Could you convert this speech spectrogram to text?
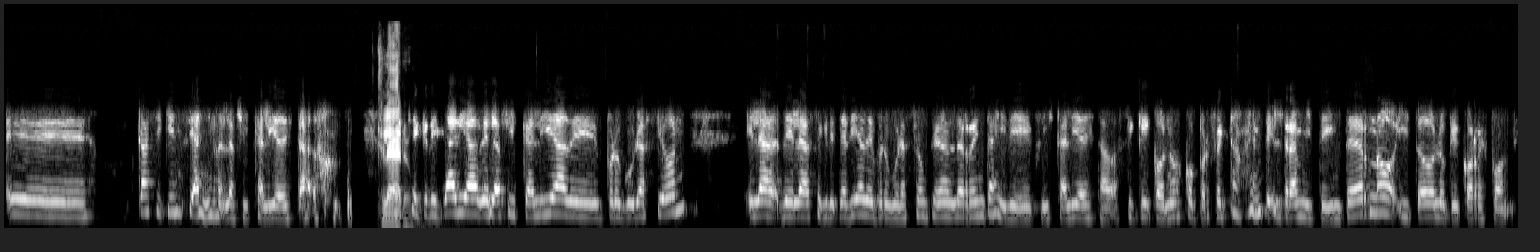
eh, casi 15 años en la Fiscalía de Estado. Claro. Secretaria de la Fiscalía de Procuración, eh, de la Secretaría de Procuración General de Rentas y de Fiscalía de Estado. Así que conozco perfectamente el trámite interno y todo lo que corresponde.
